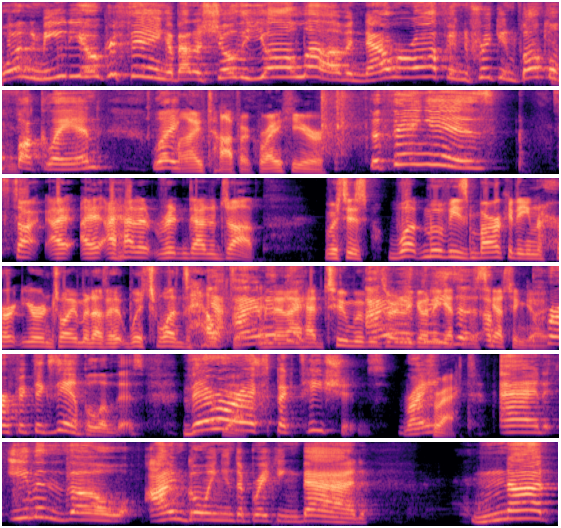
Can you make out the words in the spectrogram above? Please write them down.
one mediocre thing about a show that y'all love, and now we're off in freaking bumblefuck land. Like My topic right here. the thing is, Sorry, I, I, I had it written down in job. Which is what movies marketing hurt your enjoyment of it, which ones helped Yeah, it, and then I had two movies Iron ready to go to get the discussion a going. Perfect example of this. There are Yes. expectations, right? Correct. And even though I'm going into Breaking Bad, not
